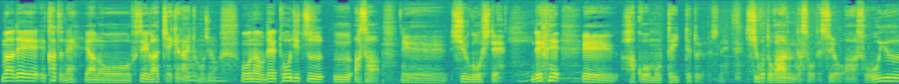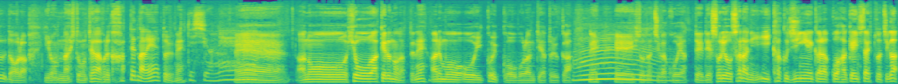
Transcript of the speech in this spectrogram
まあで、かつね、あの、不正があっちゃいけないともちろん。うん、なので、当日、朝、えー、集合して、で、えー、箱を持って行ってというですね、仕事があるんだそうですよ。あそういう、だから、いろんな人の手がこれかかってんだね、というね。ですよね。えー、あの、票を開けるのだってね、あれも一個一個ボランティアというか、ね、えー、人たちがこうやって、で、それをさらに各陣営からこう派遣した人たちが、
